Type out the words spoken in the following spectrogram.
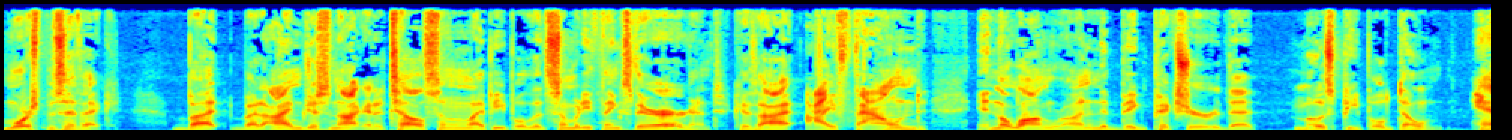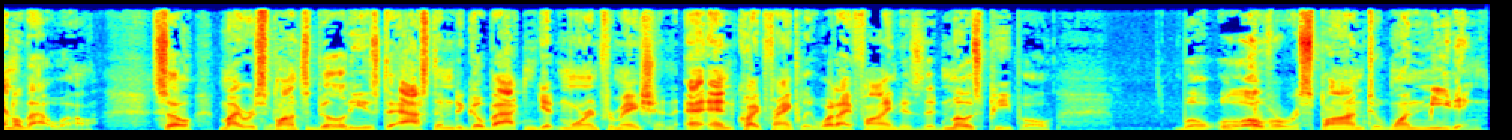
more specific. But but I'm just not going to tell some of my people that somebody thinks they're arrogant because I I found in the long run in the big picture that most people don't handle that well. So my responsibility is to ask them to go back and get more information. And, and quite frankly, what I find is that most people will will over respond to one meeting.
